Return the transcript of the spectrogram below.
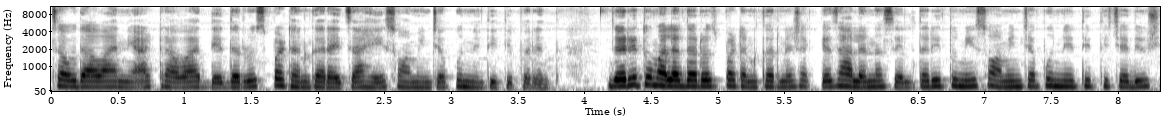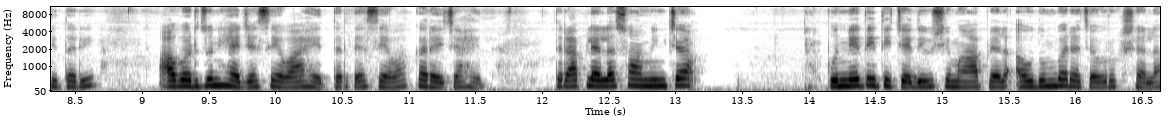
चौदावा आणि अठरावा अध्याय दररोज पठण करायचं आहे स्वामींच्या पुण्यतिथीपर्यंत. जरी तुम्हाला दररोज पठण करणं शक्य झालं नसेल तरी तुम्ही स्वामींच्या पुण्यतिथीच्या दिवशी तरी आवर्जून ह्या ज्या सेवा आहेत तर त्या सेवा करायच्या आहेत. तर आपल्याला स्वामींच्या पुण्यतिथीच्या दिवशी मग आपल्याला औदुंबराच्या वृक्षाला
